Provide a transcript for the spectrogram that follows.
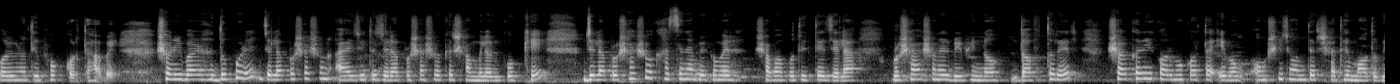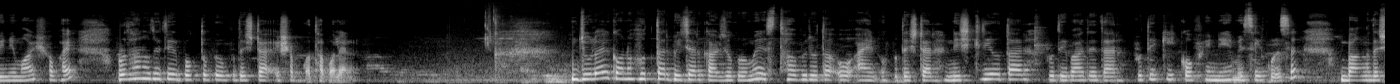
পরিণতি ভোগ করতে হবে। শনিবার দুপুরে জেলা প্রশাসন আয়োজিত জেলা প্রশাসকের সম্মেলন কক্ষে জেলা প্রশাসক হাসিনা বেগমের সভাপতিত্বে জেলা প্রশাসনের বিভিন্ন দফতরের সরকারি কর্মকর্তা এবং অংশীজনদের সাথে মত বিনিময় সভায় প্রধান অতিথির বক্তব্যে উপদেষ্টা এসব কথা বলেন। জুলাই গণহত্যার বিচার কার্যক্রমে স্থবিরতা ও আইন উপদেষ্টার নিষ্ক্রিয়তার প্রতিবাদে তার প্রতীকী কফি নিয়ে মিছিল করেছে বাংলাদেশ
